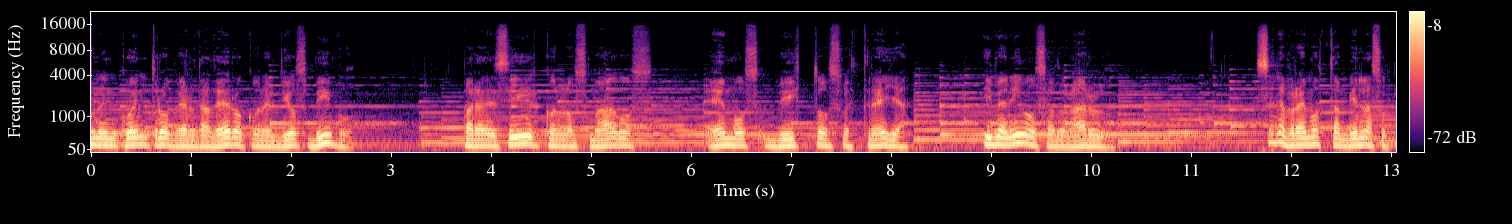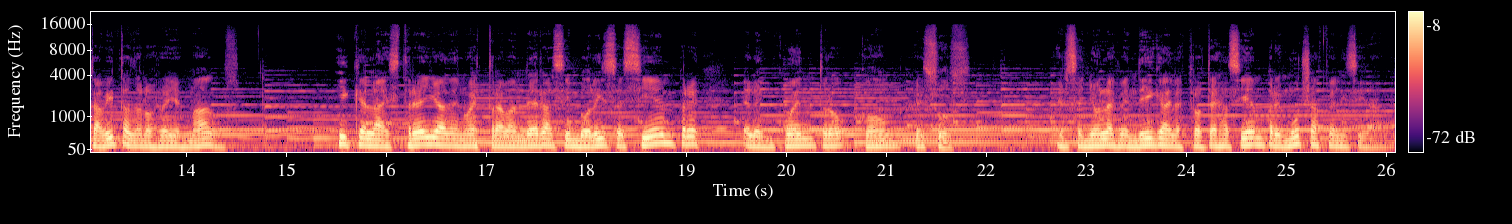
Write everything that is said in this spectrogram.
un encuentro verdadero con el Dios vivo, para decir con los magos, hemos visto su estrella y venimos a adorarlo. Celebremos también las octavitas de los Reyes Magos y que la estrella de nuestra bandera simbolice siempre el encuentro con Jesús. El Señor les bendiga y les proteja siempre. Muchas felicidades.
